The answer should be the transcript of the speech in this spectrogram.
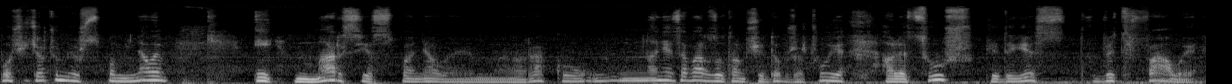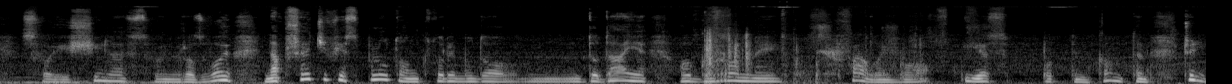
głosić, o czym już wspominałem. I Mars jest wspaniałym raku, no nie za bardzo tam się dobrze czuje, ale cóż, kiedy jest wytrwały w swojej sile, w swoim rozwoju. Naprzeciw jest Pluton, który mu do, dodaje ogromnej chwały, bo jest pod tym kątem, czyli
